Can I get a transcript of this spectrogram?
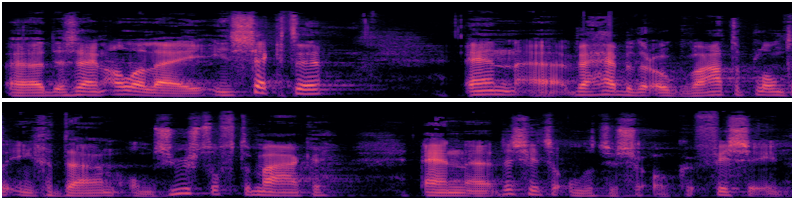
uh, er zijn allerlei insecten. En uh, we hebben er ook waterplanten in gedaan om zuurstof te maken. En uh, er zitten ondertussen ook vissen in.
